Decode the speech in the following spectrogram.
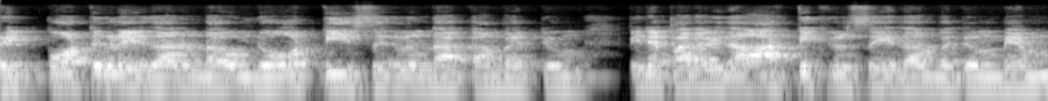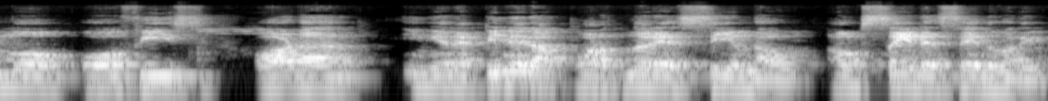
റിപ്പോർട്ടുകൾ എഴുതാനുണ്ടാവും നോട്ടീസുകൾ ഉണ്ടാക്കാൻ പറ്റും പിന്നെ പലവിധ ആർട്ടിക്കിൾസ് എഴുതാൻ പറ്റും മെമ്മോ ഓഫീസ് ഓർഡർ ഇങ്ങനെ. പിന്നെ ഒരു പുറത്തുനിന്ന് ഒരു എസ് ഉണ്ടാവും ഔട്ട്സൈഡ് എസ് എന്ന് പറയും.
